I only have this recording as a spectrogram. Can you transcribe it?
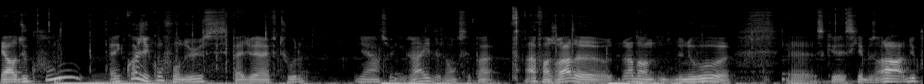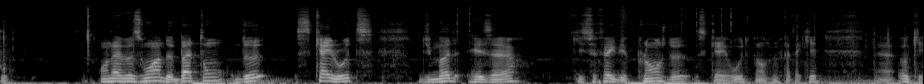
Et alors du coup, avec quoi j'ai confondu C'est pas du RF Tool? Il y a un truc Glide Non, c'est pas. Ah, enfin, je regarde, euh, de nouveau euh, euh, ce qu'il ce y a besoin. Alors, du coup, on a besoin de bâtons de Skyroot du mode Heather qui se fait avec des planches de Skyroot pendant que je me fais attaquer. ok.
